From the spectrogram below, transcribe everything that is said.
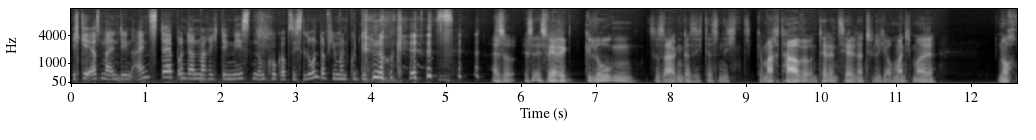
geh erst in den einen Step und dann mache ich den nächsten und gucke, ob es sich lohnt, ob jemand gut genug ist. Also es, es wäre gelogen zu sagen, dass ich das nicht gemacht habe und tendenziell natürlich auch manchmal noch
